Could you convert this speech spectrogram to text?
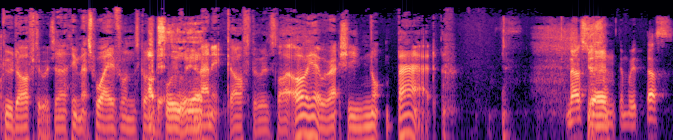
good afterwards, and I think that's why everyone's gone Absolutely, a bit yeah. manic afterwards. Like, oh yeah, we're actually not bad. That's just Yeah. something we That's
